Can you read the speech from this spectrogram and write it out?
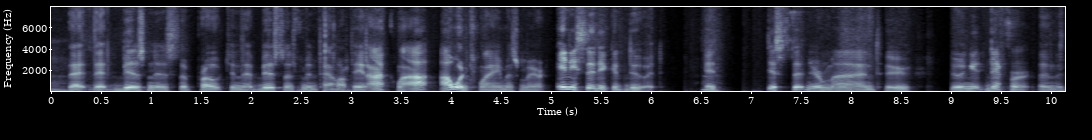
mm-hmm. that that business approach and that business mm-hmm. mentality. And I, I, I would claim as mayor, any city could do it. Hmm. It just set in your mind to doing it different than the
